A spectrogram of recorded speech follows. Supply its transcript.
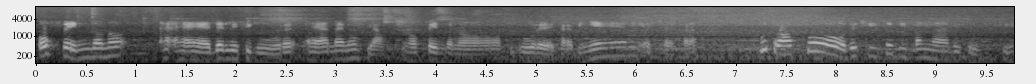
offendono eh, delle figure, eh, a me non piacciono, offendono figure carabinieri, eccetera Purtroppo ho deciso di bannarli tutti.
